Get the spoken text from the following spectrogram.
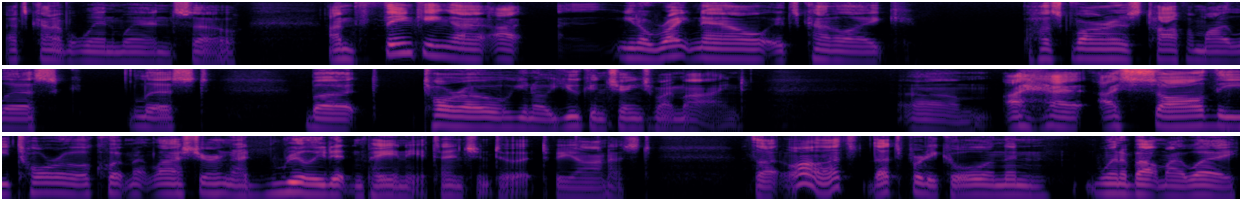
that's kind of a win-win. So I'm thinking, I, I you know, right now it's kind of like Husqvarna's top of my list list, but Toro, you know, you can change my mind. Um, I had I saw the Toro equipment last year, and I really didn't pay any attention to it, to be honest. I thought, oh, that's that's pretty cool, and then went about my way.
